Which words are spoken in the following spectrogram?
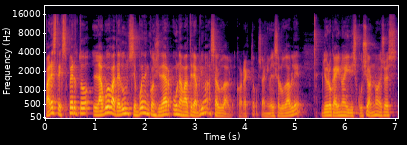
Para este experto, la hueva de atún se pueden considerar una materia prima saludable, correcto. O sea, a nivel saludable, yo creo que ahí no hay discusión, ¿no? Eso es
